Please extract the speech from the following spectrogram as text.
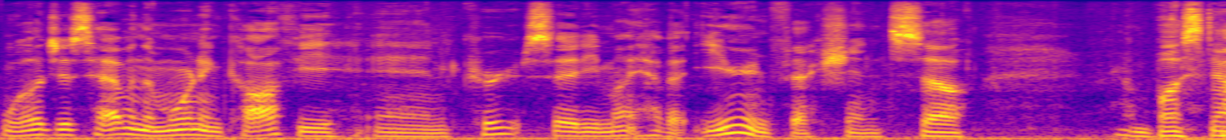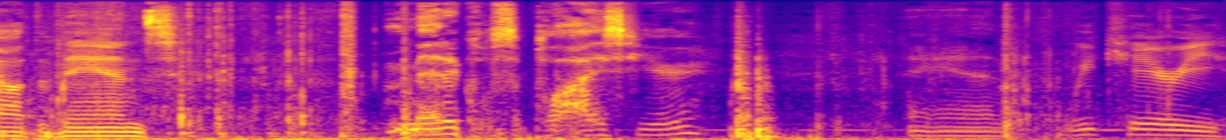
Well, just having the morning coffee, and Kurt said he might have an ear infection, so we're gonna bust out the van's medical supplies here. And we carry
